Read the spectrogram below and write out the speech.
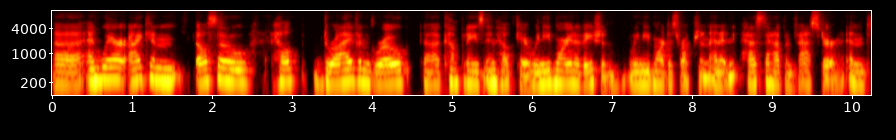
Uh, and where I can also help drive and grow uh, companies in healthcare. We need more innovation, we need more disruption, and it has to happen faster. And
